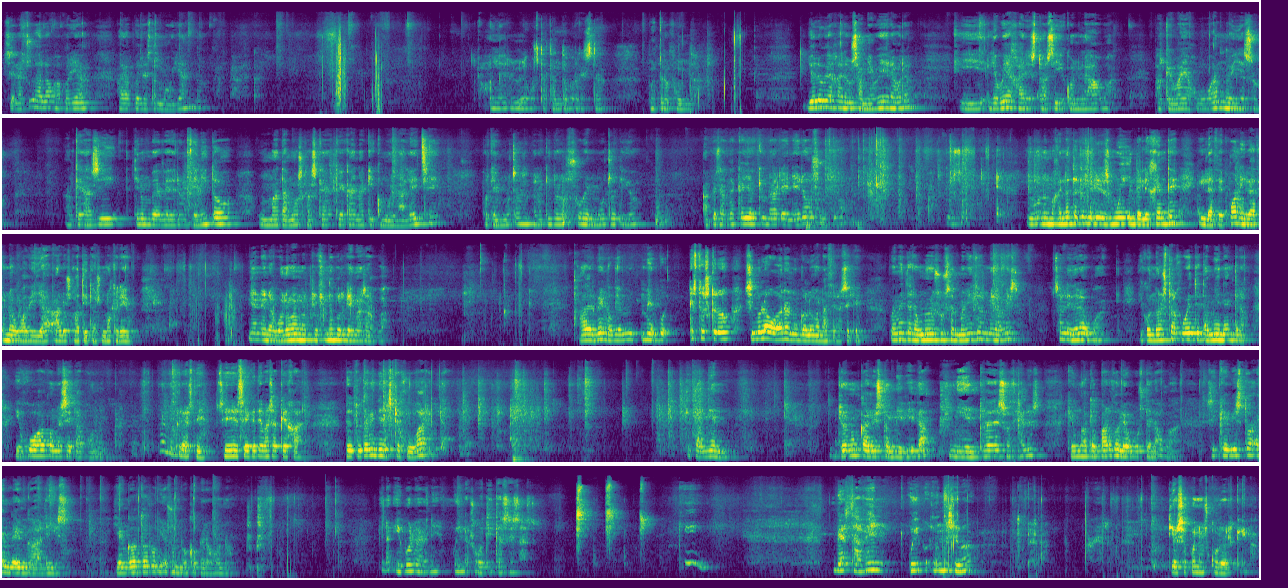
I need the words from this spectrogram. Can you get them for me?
Se la suda el agua, podría, ahora podría estar maullando. Y ahora no le gusta tanto porque está muy profunda. Yo le voy a dejar, o sea, me voy a ir ahora y le voy a dejar esto así con el agua para que vaya jugando y eso. Aunque así tiene un bebedero infinito, un matamoscas que, que caen aquí como en la leche. Porque hay muchos, pero aquí no suben mucho, tío. A pesar de que hay aquí un arenero sucio. Y bueno, imagínate que Miri es muy inteligente y le hace pon y le hace una guadilla a los gatitos, no creo. Miren el agua, no va más profundo porque hay más agua. A ver, venga, voy a, estos creo, si no lo hago ahora nunca lo van a hacer, así que voy a meter a uno de sus hermanitos, mira, ¿ves? Sale del agua. Y cuando no está el juguete también entra y juega con ese tapón. No creaste, sí, sé que te vas a quejar, pero tú también tienes que jugar. Este también. Yo nunca he visto en mi vida, ni en redes sociales, que un gato pardo le guste el agua. Sí que he visto en bengalís. Y en gato rubio es un poco, pero bueno. Mira, y vuelve a venir. Uy, las gotitas esas. Berta, ven. Uy, ¿por dónde se va? Perdón. A ver. Tío, se pone oscuro el clima.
